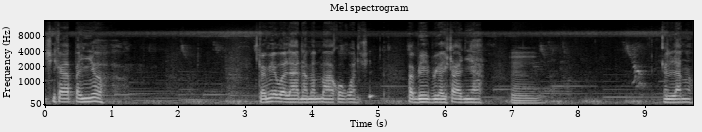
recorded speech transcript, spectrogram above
sikapan nyo. Kami wala naman makukuha pabibigay sa kanya. Mm. Yan lang. ho.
